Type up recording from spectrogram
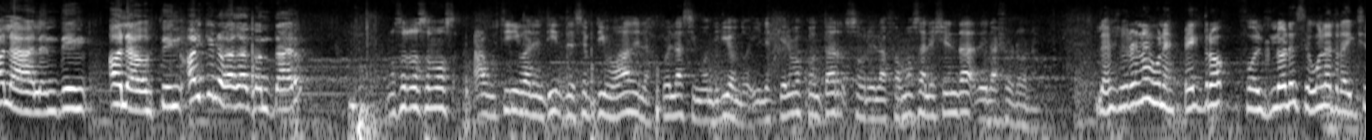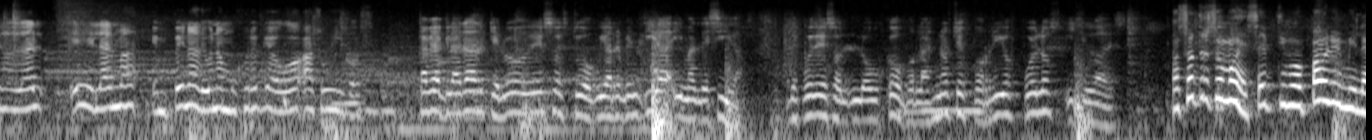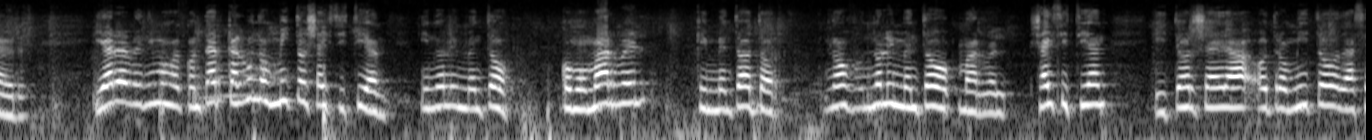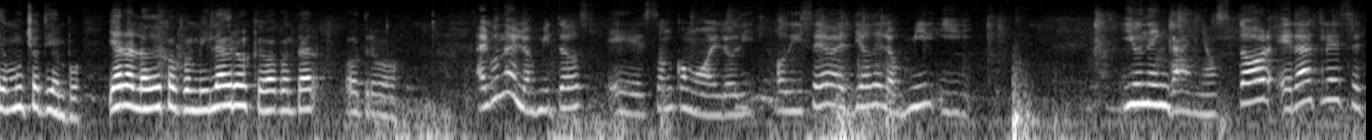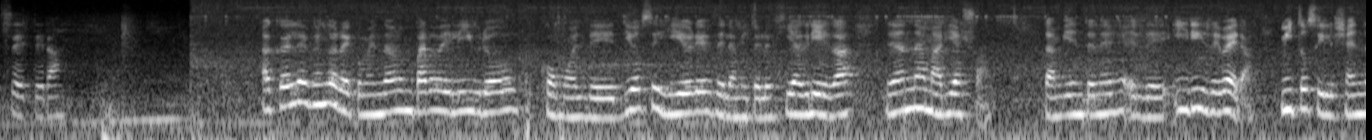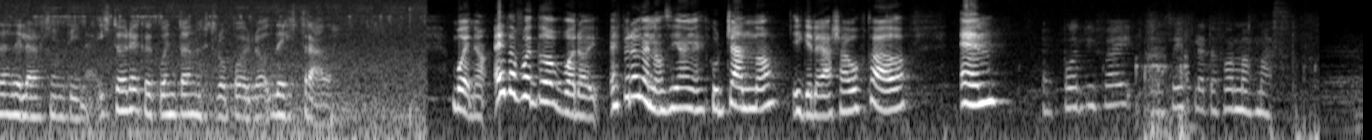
Hola Valentín, hola Agustín. ¿Hoy qué nos vas a contar? Nosotros somos Agustín y Valentín de séptimo A de la escuela Simón Diriondo y les queremos contar sobre la famosa leyenda de La Llorona. La Llorona es un espectro, folclore según la tradición oral, es el alma en pena de una mujer que ahogó a sus hijos. Cabe aclarar que luego de eso estuvo muy arrepentida y maldecida. Después de eso lo buscó por las noches por ríos, pueblos y ciudades. Nosotros somos el séptimo Pablo y Milagros. Y ahora venimos a contar que algunos mitos ya existían y no lo inventó, como Marvel que inventó a Thor. No, no lo inventó Marvel, ya existían y Thor ya era otro mito de hace mucho tiempo. Y ahora los dejo con Milagros que va a contar otro. Algunos de los mitos eh, son como el Odi- Odiseo, el dios de los mil y, y un engaño, Thor, Heracles, etc. Acá les vengo a recomendar un par de libros como el de Dioses y héroes de la mitología griega de Ana María Joan. También tenés el de Iris Rivera, Mitos y leyendas de la Argentina, historia que cuenta nuestro pueblo de Estrada. Bueno, esto fue todo por hoy. Espero que nos sigan escuchando y que les haya gustado en Spotify y en seis plataformas más.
